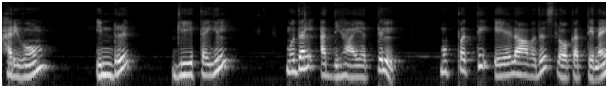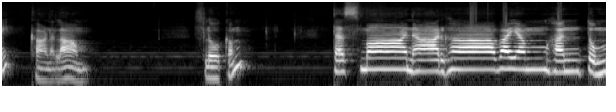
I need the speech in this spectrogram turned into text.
ஹரி ஓம் இன்று கீதையில் முதல் அத்தியாயத்தில் முப்பத்தி ஏழாவது ஸ்லோகத்தினை காணலாம் ஸ்லோகம் தஸ்மானார்ஹா வயம் ஹந்தும்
